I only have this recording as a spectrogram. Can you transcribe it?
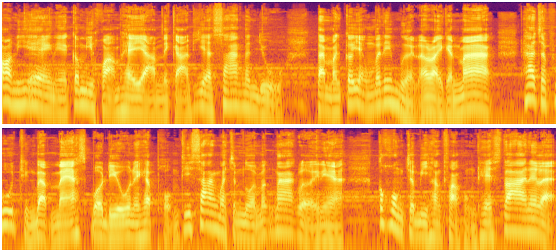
ตอนนี้เองเนี่ยก็มีความพยายามในการที่จะสร้างกันอยู่ แต่มันก็ยังไม่ได้เหมือนอะไรกันมาก ถ้าจะพูดถึงแบบ mass produce นะครับผมที่สร้างมาจำนวนมากๆเลยเนี่ยก็คงจะมีทางฝั่งของ Tesla เนี่ยแหละ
